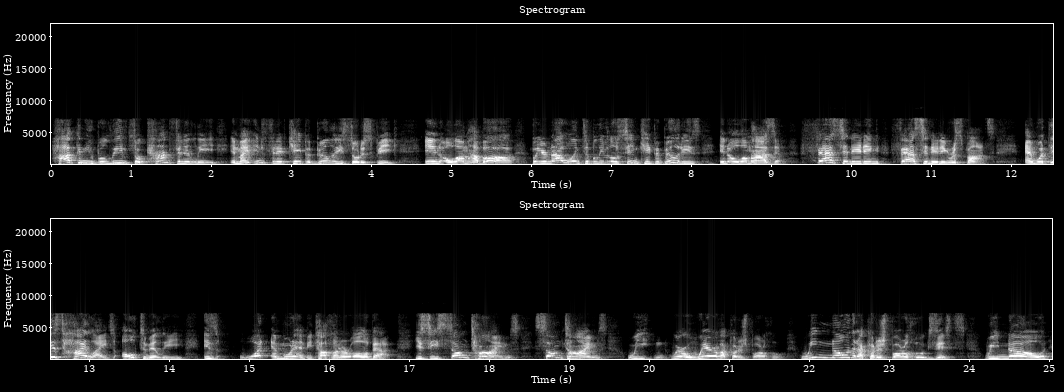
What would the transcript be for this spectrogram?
How come you believed so confidently in my infinite capabilities, so to speak, in Olam Haba, but you're not willing to believe in those same capabilities in Olam Hazeh? Fascinating, fascinating response. And what this highlights ultimately is what Emunah and Bitachon are all about. You see, sometimes, sometimes we, we're aware of HaKadosh Baruch Hu. We know that HaKadosh Baruch Hu exists. We know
